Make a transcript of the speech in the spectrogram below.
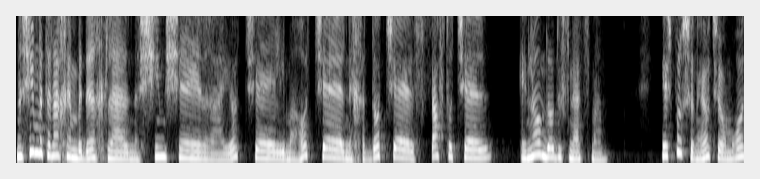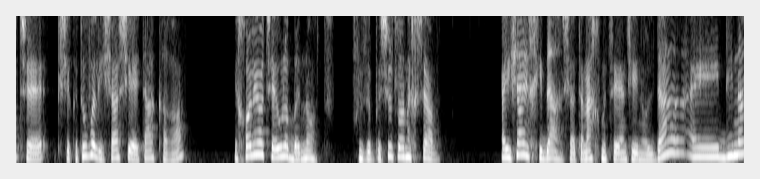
נשים בתנ"ך הן בדרך כלל נשים של, רעיות של, אימהות של, נכדות של, סבתות של, הן לא עומדות בפני עצמן. יש פרשנויות שאומרות שכשכתוב על אישה שהיא הייתה עקרה, יכול להיות שהיו לה בנות, זה פשוט לא נחשב. האישה היחידה שהתנ"ך מציין שהיא נולדה, דינה,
